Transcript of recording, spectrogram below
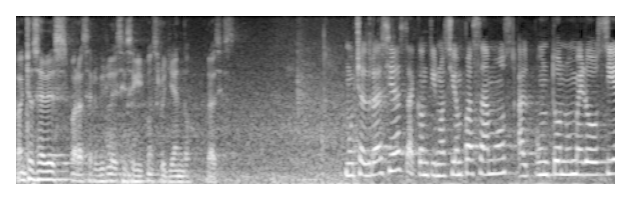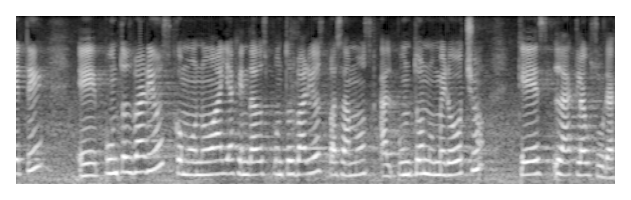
Pancho Cebes para servirles y seguir construyendo. Gracias. Muchas gracias. A continuación pasamos al punto número 7. Eh, puntos varios. Como no hay agendados puntos varios, pasamos al punto número 8, que es la clausura.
